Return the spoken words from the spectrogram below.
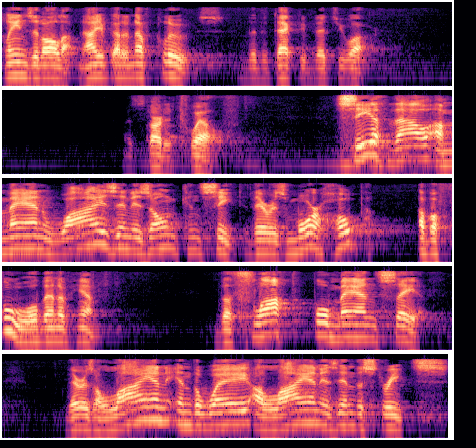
cleans it all up. Now you've got enough clues, the detective that you are. Let's start at 12. Seest thou a man wise in his own conceit? There is more hope of a fool than of him. The slothful man saith, There is a lion in the way, a lion is in the streets.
